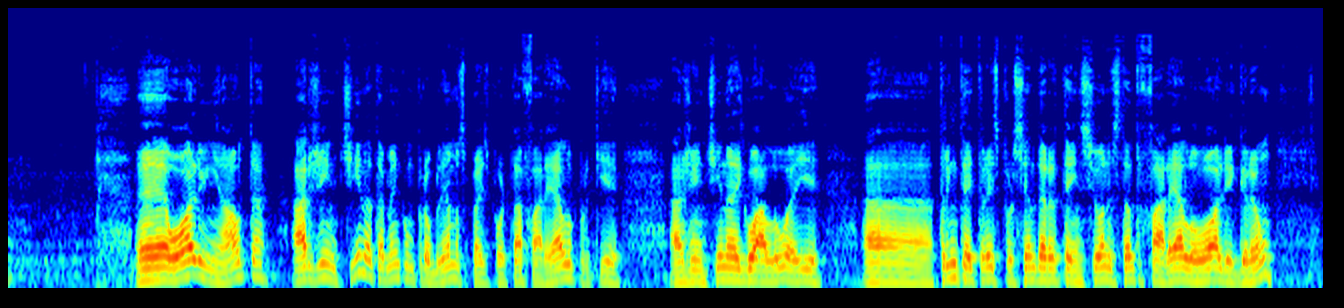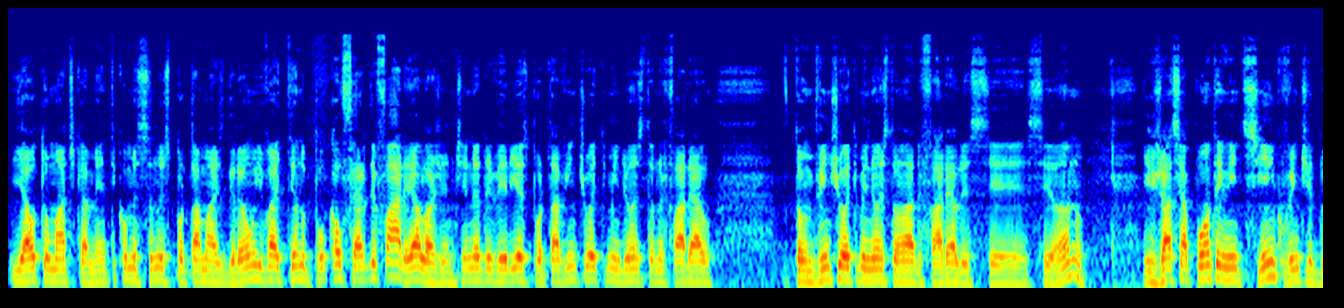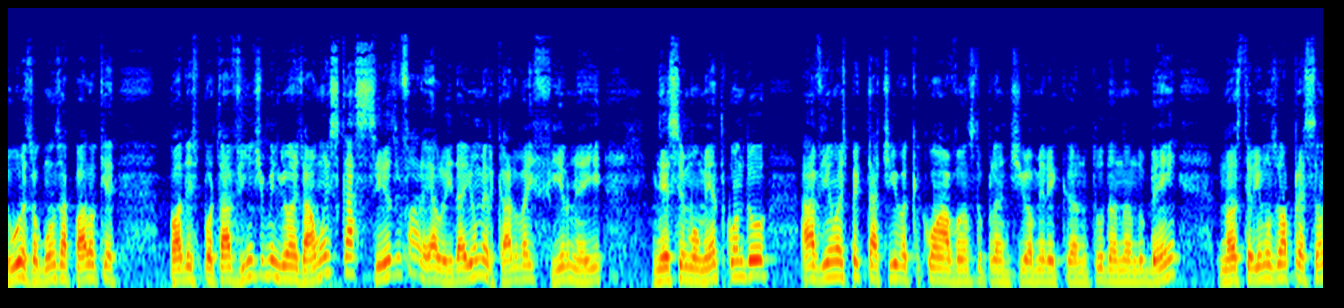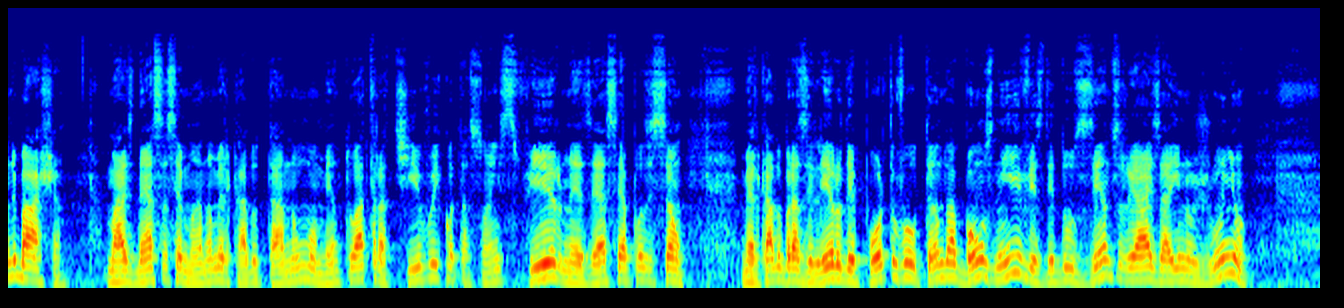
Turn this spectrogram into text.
é, óleo em alta, a Argentina também com problemas para exportar farelo, porque a Argentina igualou aí a 33% das retenções, tanto farelo, óleo e grão, e automaticamente começando a exportar mais grão e vai tendo pouca oferta de farelo. A Argentina deveria exportar 28 milhões de toneladas de farelo, então 28 milhões de toneladas de farelo esse, esse ano, e já se aponta em 25, 22, alguns apalam que pode exportar 20 milhões. Há uma escassez de farelo e daí o mercado vai firme aí nesse momento quando havia uma expectativa que com o avanço do plantio americano tudo andando bem, nós teríamos uma pressão de baixa. Mas nessa semana o mercado está num momento atrativo e cotações firmes. Essa é a posição. Mercado brasileiro de Porto voltando a bons níveis de 200 reais aí no junho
